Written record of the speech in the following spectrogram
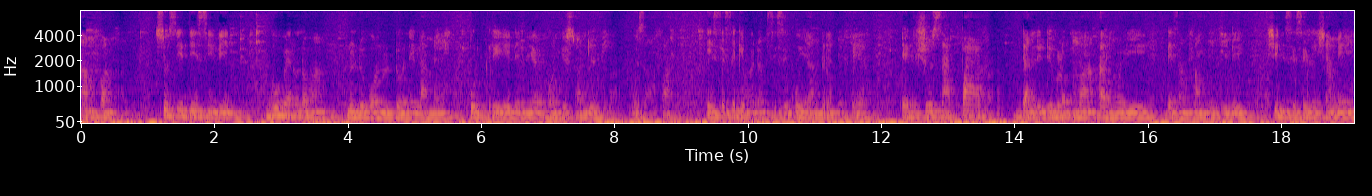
Enfants, société civile, gouvernement, nous devons nous donner la main pour créer les meilleures conditions de vie aux enfants. Et c'est ce que Mme Sisseko est en train de faire. Elle joue sa part dans le développement harmonieux des enfants de Guinée. Je ne cesserai jamais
